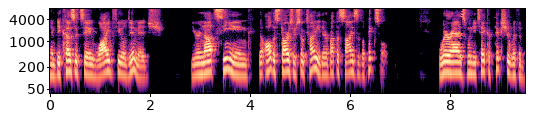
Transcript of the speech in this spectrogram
And because it's a wide field image, you're not seeing the, all the stars are so tiny; they're about the size of a pixel. Whereas when you take a picture with a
